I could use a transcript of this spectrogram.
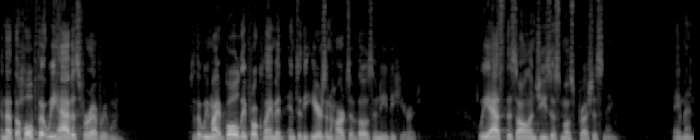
and that the hope that we have is for everyone, so that we might boldly proclaim it into the ears and hearts of those who need to hear it. We ask this all in Jesus' most precious name. Amen.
